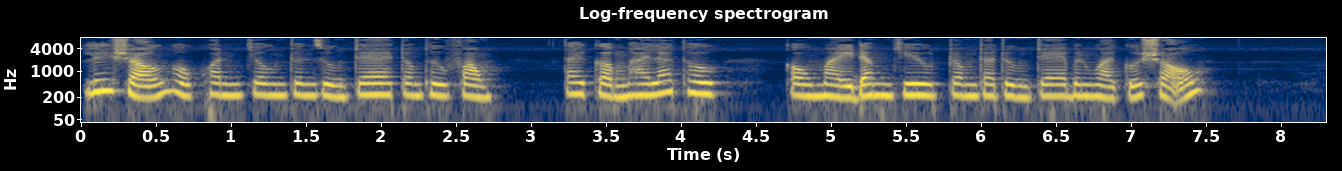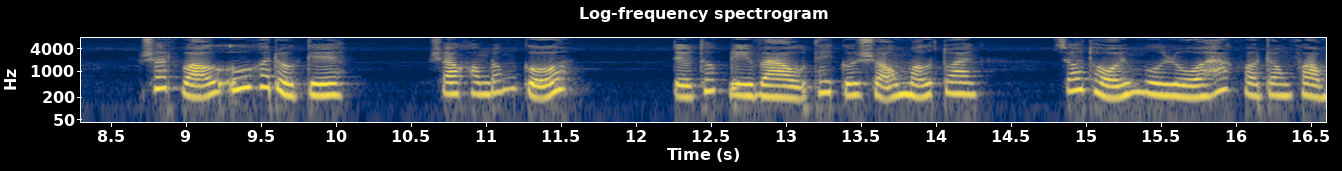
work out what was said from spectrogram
Lý sở ngồi khoanh chân trên giường tre trong thư phòng, tay cầm hai lá thư, cầu mày đâm chiêu trong ra rừng tre bên ngoài cửa sổ. Sách vở ướt hết rồi kìa, sao không đóng cửa? Tiểu thất đi vào thấy cửa sổ mở toang, gió thổi mưa lùa hắt vào trong phòng,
